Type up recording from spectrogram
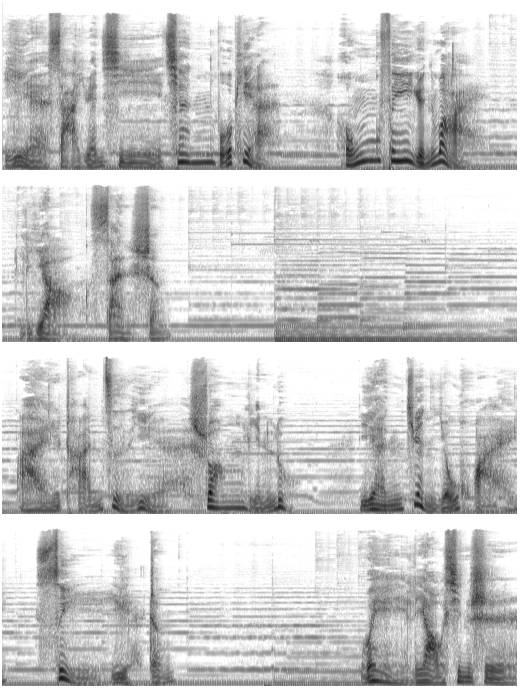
夜洒缘溪千薄片，鸿飞云外两。三声，哀蝉自夜霜林路，眼倦犹怀岁月征。未了心事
